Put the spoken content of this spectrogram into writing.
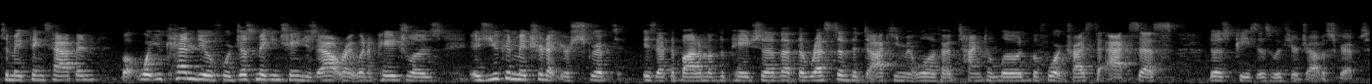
to make things happen. But what you can do if we're just making changes outright when a page loads is you can make sure that your script is at the bottom of the page so that the rest of the document will have had time to load before it tries to access those pieces with your JavaScript.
